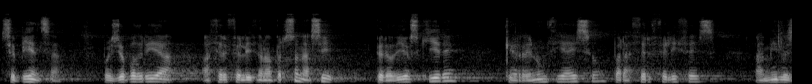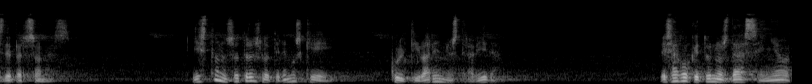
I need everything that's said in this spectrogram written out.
Se piensa, pues yo podría hacer feliz a una persona, sí, pero Dios quiere que renuncie a eso para hacer felices a miles de personas. Y esto nosotros lo tenemos que cultivar en nuestra vida. Es algo que tú nos das, Señor.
